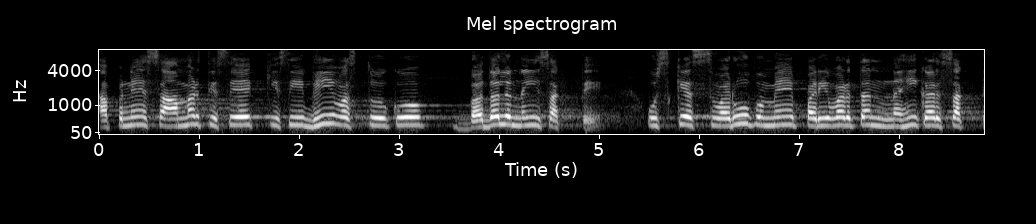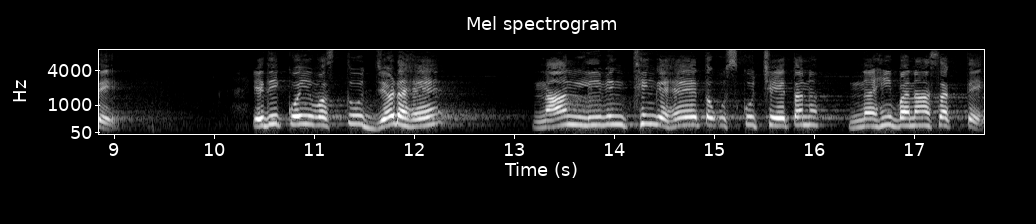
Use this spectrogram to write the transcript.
अपने सामर्थ्य से किसी भी वस्तु को बदल नहीं सकते, उसके स्वरूप में परिवर्तन नहीं कर सकते। यदि कोई वस्तु जड़ है नॉन लिविंग थिंग है तो उसको चेतन नहीं बना सकते।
